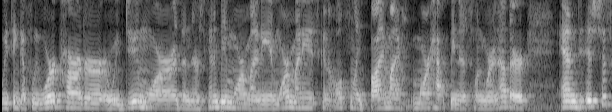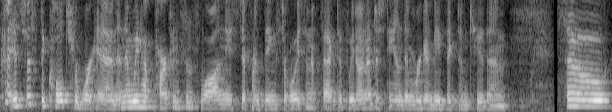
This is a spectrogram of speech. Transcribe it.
we think if we work harder or we do more then there's going to be more money. And more money is going to ultimately buy my more happiness one way or another. And it's just kind of it's just the culture we're in. And then we have parkinson's law and these different things are always in effect. If we don't understand them we're going to be victim to them. So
